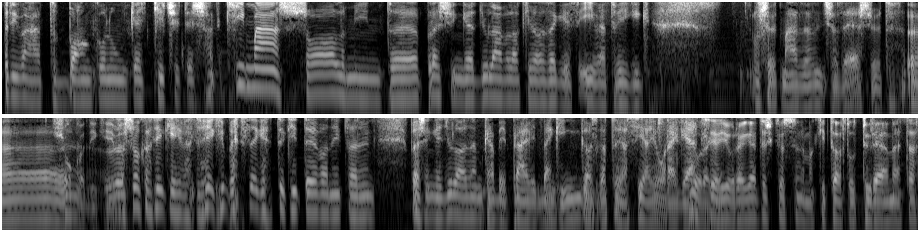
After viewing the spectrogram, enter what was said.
privát bankolunk egy kicsit, és hát ki mással, mint uh, Plesinger Gyulával, akivel az egész évet végig sőt már nem is az elsőt. Ö, sokadik évet. Sokadik évet végig beszélgettük, itt ő van itt velünk. Pesenge Gyula, az MKB Private Banking igazgatója. Szia, jó reggelt! Jó reggelt. Jó reggelt, és köszönöm a kitartó türelmet. A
